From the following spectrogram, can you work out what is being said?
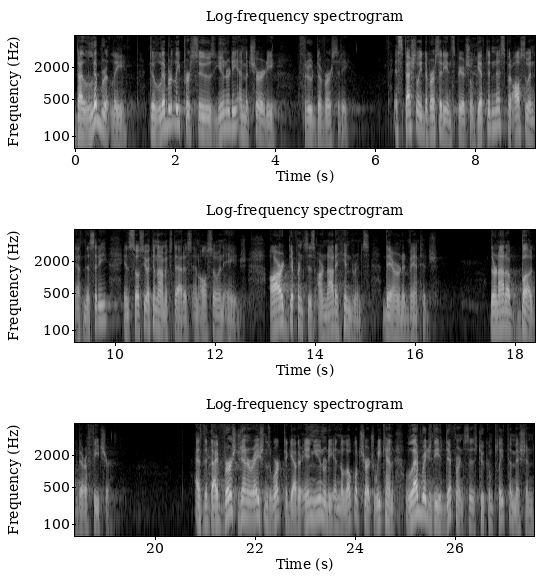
deliberately, deliberately pursues unity and maturity through diversity, especially diversity in spiritual giftedness, but also in ethnicity, in socioeconomic status, and also in age. Our differences are not a hindrance, they are an advantage. They're not a bug, they're a feature. As the diverse generations work together in unity in the local church, we can leverage these differences to complete the mission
